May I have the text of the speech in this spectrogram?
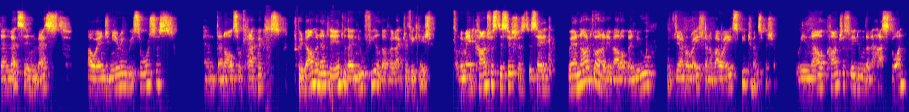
then let's invest our engineering resources and then also capex predominantly into that new field of electrification. We made conscious decisions to say we are not going to develop a new generation of our eight speed transmission. We now consciously do the last one,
